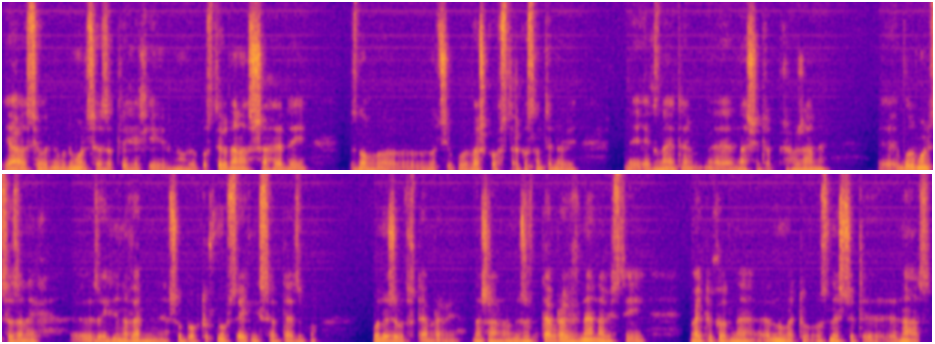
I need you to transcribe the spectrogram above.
Я сьогодні буду молитися за тих, які ну, випустив на нас шахеди. І знову е, вночі було важко в Старокостянтинові. Е, Як знаєте, е, наші тут прихожани. Буду молитися за них, за їхнє навернення, щоб Бог торкнувся їхніх сердець, бо вони живуть в темряві. На жаль, вони живуть в темряві в ненависті мають тільки одну мету знищити нас.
